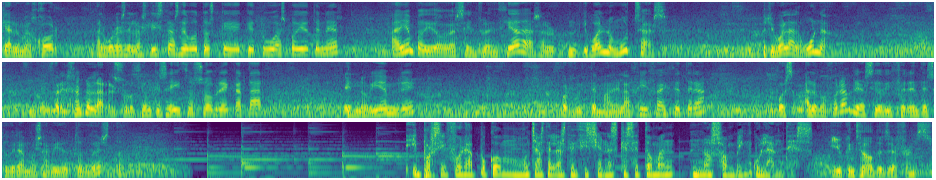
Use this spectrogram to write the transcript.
que a lo mejor algunas de las listas de votos que, que tú has podido tener hayan podido verse influenciadas. Igual no muchas, pero igual alguna. Por ejemplo, la resolución que se hizo sobre Qatar en noviembre, por el tema de la FIFA, etcétera, pues a lo mejor habría sido diferente si hubiéramos sabido todo esto. Por si fuera poco, muchas de las decisiones que se toman no son vinculantes. You can tell the difference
